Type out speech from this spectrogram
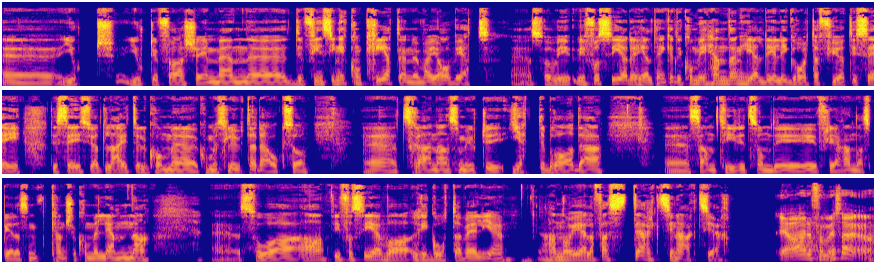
uh, gjort, gjort det för sig. Men uh, det finns inget konkret ännu vad jag vet. Eh, så vi, vi får se det helt enkelt. Det kommer ju hända en hel del i Greuta Fürth i sig. Det sägs ju att Leitl kommer, kommer sluta där också. Eh, tränaren som har gjort det jättebra där. Eh, samtidigt som det är flera andra spelare som kanske kommer lämna. Eh, så ja, vi får se vad Rigota väljer. Han har i alla fall stärkt sina aktier. Ja, det får man ju säga.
